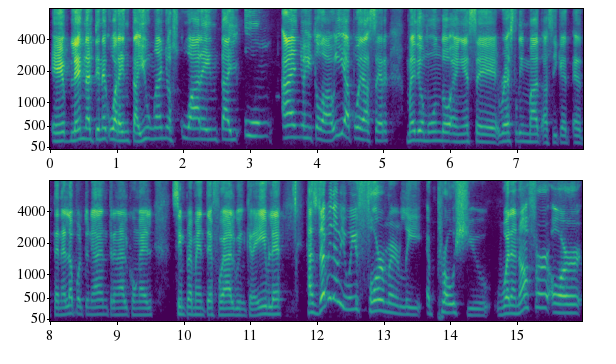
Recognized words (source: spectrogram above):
Eh, Lesnar tiene 41 años, 41 años y todavía puede hacer medio mundo en ese wrestling mat. Así que eh, tener la oportunidad de entrenar con él simplemente fue algo increíble. Has WWE formerly approached you with an offer or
